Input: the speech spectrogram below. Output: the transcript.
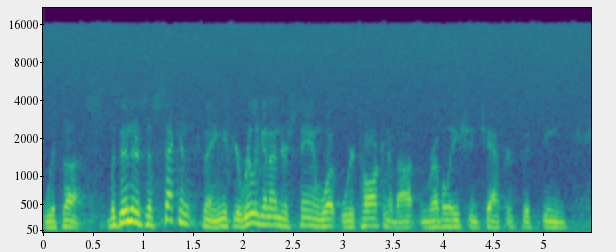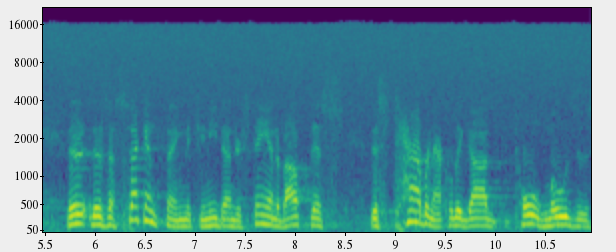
with us. But then there's a second thing, if you're really going to understand what we're talking about in Revelation chapter 15, there, there's a second thing that you need to understand about this, this tabernacle that God told Moses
